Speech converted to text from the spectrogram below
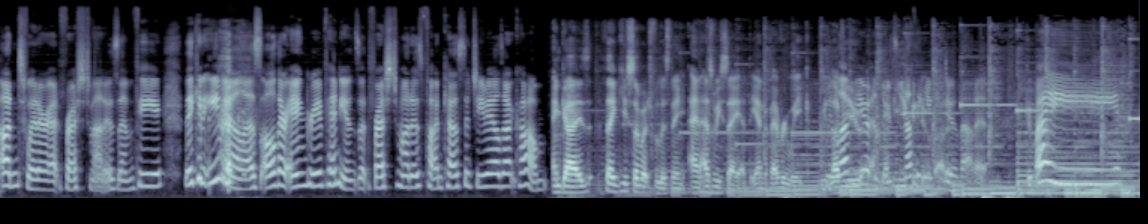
on Twitter at Fresh Tomatoes MP. They can email us all their angry opinions at freshtomatoespodcast at gmail.com. And guys, thank you so much for listening. And as we say at the end of every week, we, We love, love you, and and there's nothing you can do you about can do it. about it. Goodbye. Bye.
